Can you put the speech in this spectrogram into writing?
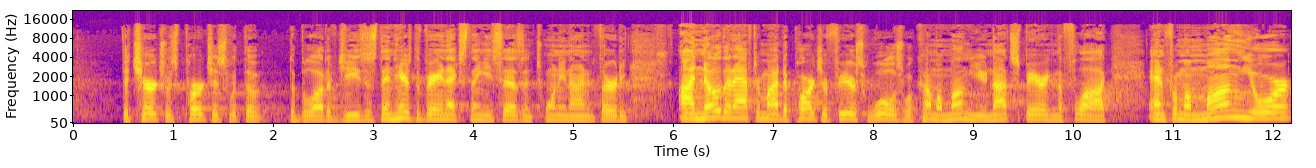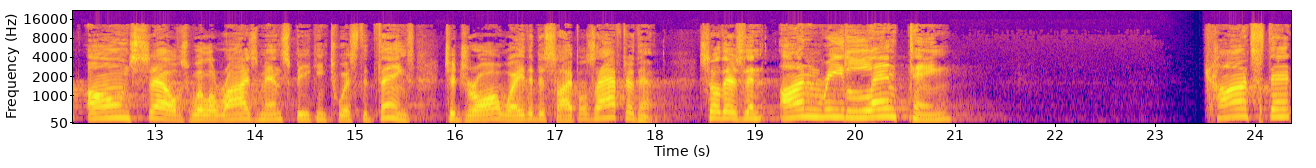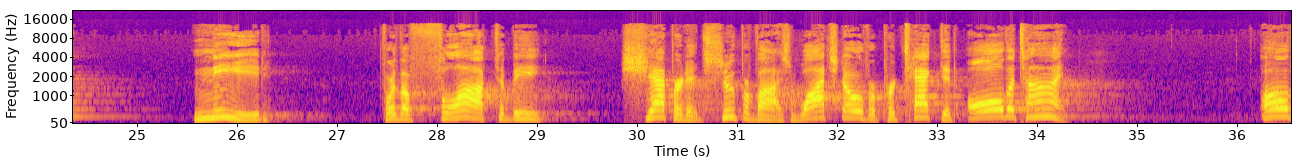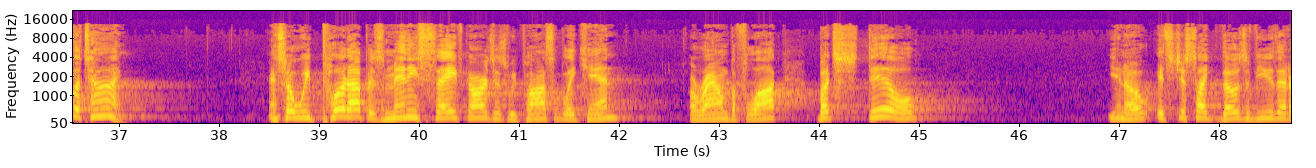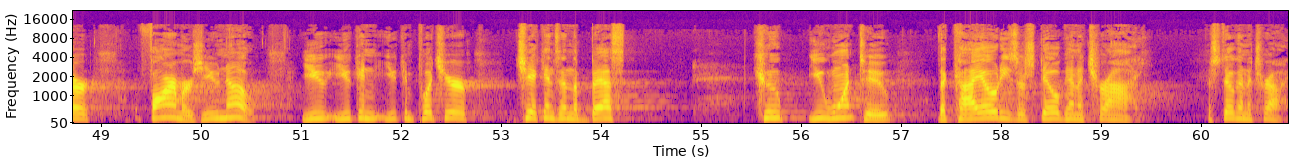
the church was purchased with the, the blood of Jesus. Then, here's the very next thing he says in 29 and 30 I know that after my departure, fierce wolves will come among you, not sparing the flock. And from among your own selves will arise men speaking twisted things to draw away the disciples after them. So, there's an unrelenting constant need for the flock to be shepherded, supervised, watched over, protected all the time. All the time. And so we put up as many safeguards as we possibly can around the flock, but still, you know, it's just like those of you that are farmers, you know. You, you, can, you can put your chickens in the best coop you want to, the coyotes are still going to try. They're still going to try,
